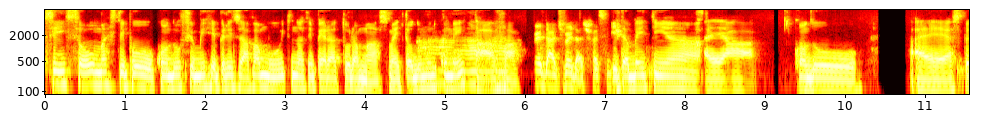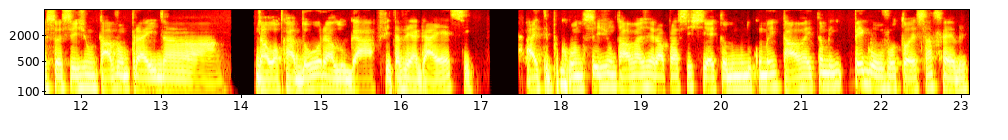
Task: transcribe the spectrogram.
sim, sou, mas tipo, quando o filme reprisava muito na temperatura máxima e todo mundo ah, comentava. Verdade, verdade, faz sentido. E também tinha é, a, quando é, as pessoas se juntavam para ir na, na locadora alugar fita VHS. Aí, tipo, quando se juntava geral para assistir, aí todo mundo comentava e também pegou, voltou essa febre.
